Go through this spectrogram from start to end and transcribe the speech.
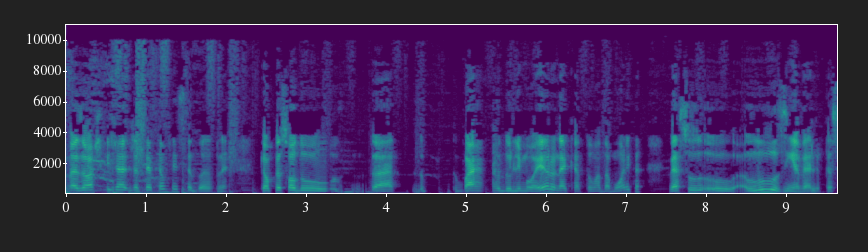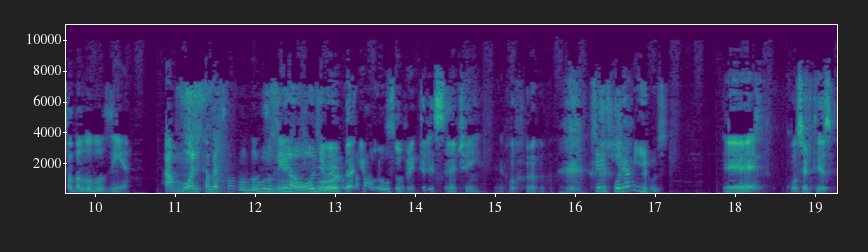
mas eu acho que já, já tem até um vencedor, né? Que é o pessoal do, da, do, do bairro do Limoeiro, né? Que é a turma da Mônica, versus o a Luluzinha, velho. O pessoal da Luluzinha. A Mônica versus a Luluzinha. Luzinha onde, Pô, velho? Tá super interessante, hein? Se eles forem amigos. É, com certeza.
